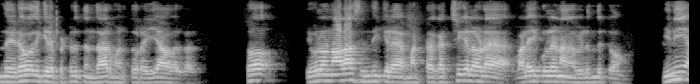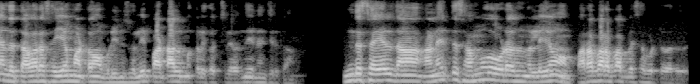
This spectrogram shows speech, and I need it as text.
இந்த இடஒதுக்கீடு பெற்று தந்தார் மருத்துவர் ஐயா அவர்கள். ஸோ இவ்வளோ நாளாக சிந்திக்கல. மற்ற கட்சிகளோட வலைக்குள்ள நாங்கள் விழுந்துட்டோம். இனி அந்த தவறை செய்ய மாட்டோம் அப்படின்னு சொல்லி பாட்டாள் மக்கள் கட்சியில வந்து இணைஞ்சிருக்காங்க. இந்த செயல் தான் அனைத்து சமூக ஊடகங்கள்லையும் பரபரப்பாக பேசப்பட்டு வருது.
